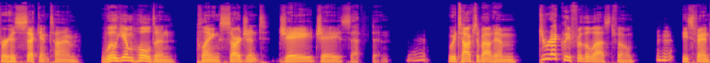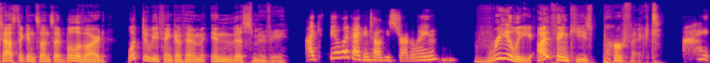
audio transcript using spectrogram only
for his second time William Holden playing Sergeant J.J. Sefton. We talked about him directly for the last film. Mhm. He's fantastic in Sunset Boulevard. What do we think of him in this movie? I feel like I can tell he's struggling. Really, I think he's perfect. I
